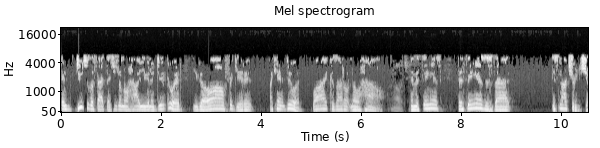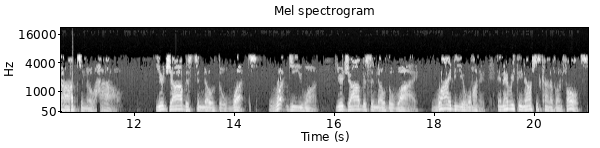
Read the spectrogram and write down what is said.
And due to the fact that you don't know how you're going to do it, you go, "Oh, forget it. I can't do it. Why? Because I don't know how." Oh, and the thing is, the thing is, is that it's not your job to know how. Your job is to know the what. What do you want? Your job is to know the why. Why do you want it? And everything else just kind of unfolds.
